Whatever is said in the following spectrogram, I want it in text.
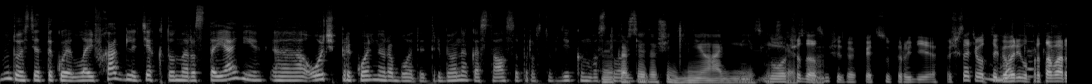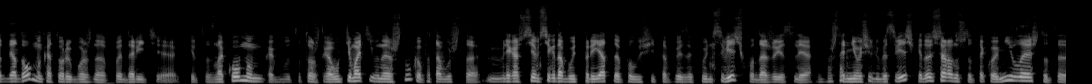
Ну, то есть это такой лайфхак для тех, кто на расстоянии. Э, очень прикольно работает. Ребенок остался просто в диком восторге. Мне кажется, это вообще гениально, если Ну, честно. вообще, да, звучит как какая-то супер идея. Вообще, кстати, вот ты вот говорил это... про товар для дома, который можно подарить э, каким-то знакомым, как будто тоже такая ультимативная штука, потому что, мне кажется, всем всегда будет приятно получить там какую-нибудь свечку, даже если, может, они не очень любят свечки, но все равно что-то такое милое, что-то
